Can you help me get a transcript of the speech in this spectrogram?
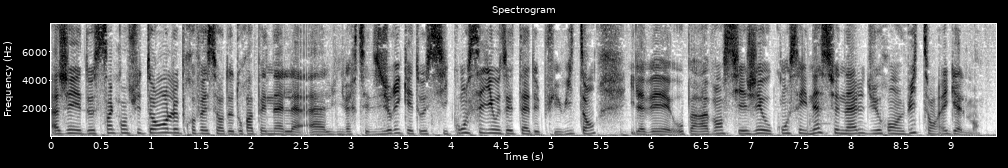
Âgé de 58 ans, le professeur de droit pénal à l'Université de Zurich est aussi conseiller aux États depuis 8 ans. Il avait auparavant siégé au Conseil national durant 8 ans également. Moreno.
